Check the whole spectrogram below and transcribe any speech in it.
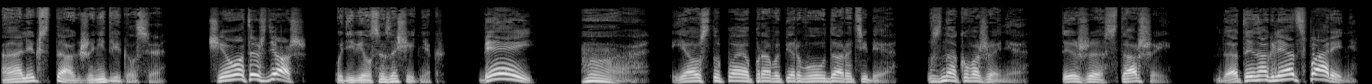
а Алекс также не двигался. «Чего ты ждешь?» — удивился защитник. «Бей!» «А, я уступаю право первого удара тебе. В знак уважения. Ты же старший». «Да ты наглец, парень!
